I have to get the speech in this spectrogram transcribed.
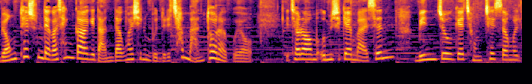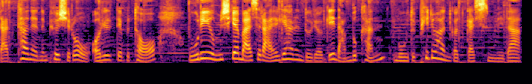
명태 순대가 생각이 난다고 하시는 분들이 참 많더라고요. 이처럼 음식의 맛은 민족의 정체성을 나타내는 표시로 어릴 때부터 우리 음식의 맛을 알게 하는 노력이 남북한 모두 필요한 것 같습니다.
